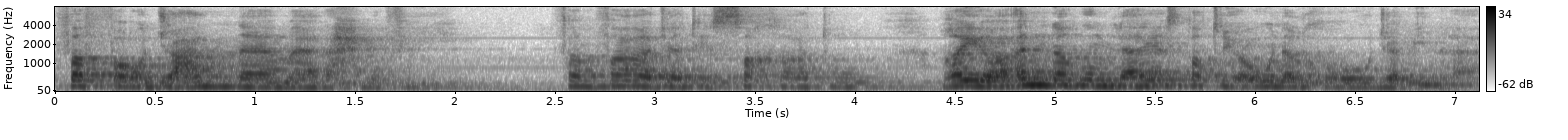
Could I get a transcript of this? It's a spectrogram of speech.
فافرج عنا ما نحن فيه. فانفرجت الصخرة غير أنهم لا يستطيعون الخروج منها.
